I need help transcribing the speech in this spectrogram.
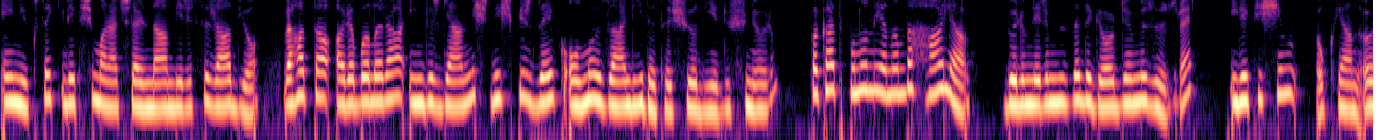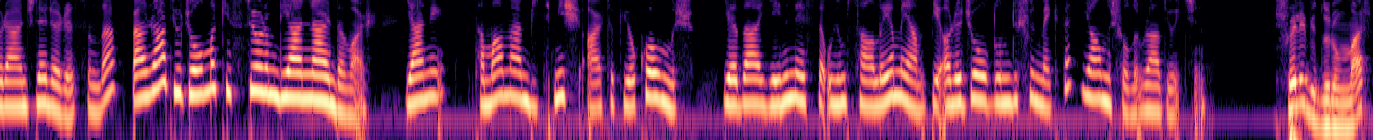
en yüksek iletişim araçlarından birisi radyo ve hatta arabalara indirgenmiş niş bir zevk olma özelliği de taşıyor diye düşünüyorum. Fakat bunun yanında hala bölümlerimizde de gördüğümüz üzere iletişim okuyan öğrenciler arasında ben radyocu olmak istiyorum diyenler de var. Yani tamamen bitmiş, artık yok olmuş ya da yeni nesle uyum sağlayamayan bir aracı olduğunu düşünmek de yanlış olur radyo için. Şöyle bir durum var.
